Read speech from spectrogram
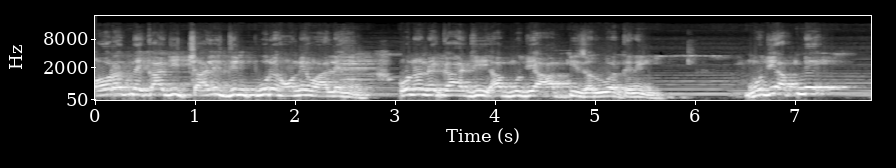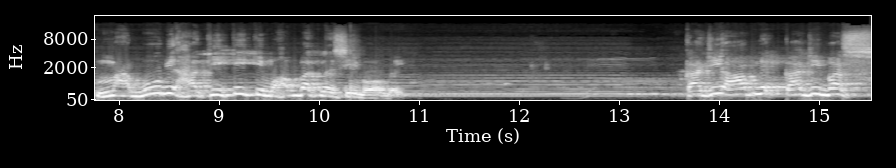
औरत ने कहा, जी 40 दिन पूरे होने वाले हैं। उन्होंने कहा, जी, अब मुझे आपकी ज़रूरत नहीं। मुझे अपने महबूब हकीकी की मोहब्बत नसीब हो गई। काजी आपने काजी बस,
